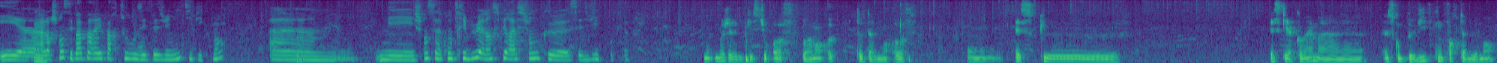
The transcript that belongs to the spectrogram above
Et mm. alors je pense que c'est pas pareil partout aux États-Unis typiquement, mais je pense que ça contribue à l'inspiration que cette ville procure. Moi j'avais une question off, vraiment totalement off. Est-ce que est-ce qu'il y a quand même un, est-ce qu'on peut vivre confortablement,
